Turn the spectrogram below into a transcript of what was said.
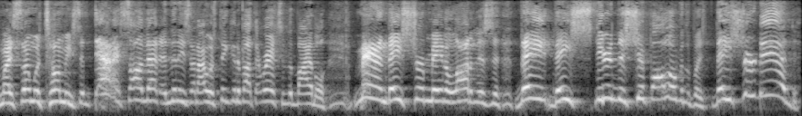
My son was telling me, he said, Dad, I saw that. And then he said, I was thinking about the rest of the Bible. Man, they sure made a lot of this. They, they steered the ship all over the place. They sure did.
